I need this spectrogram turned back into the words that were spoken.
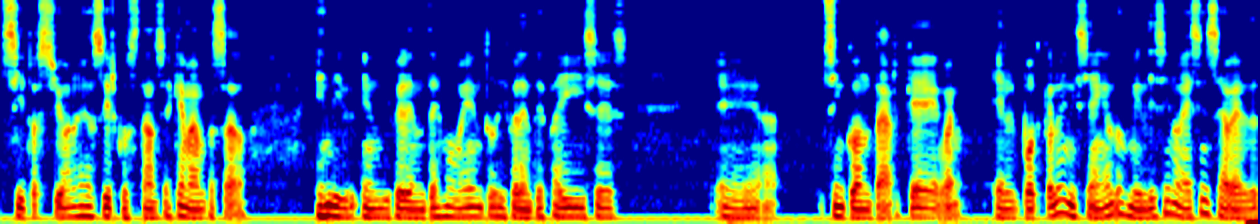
situaciones o circunstancias que me han pasado en, en diferentes momentos, diferentes países. Eh, sin contar que, bueno, el podcast lo inicié en el 2019 sin saber de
